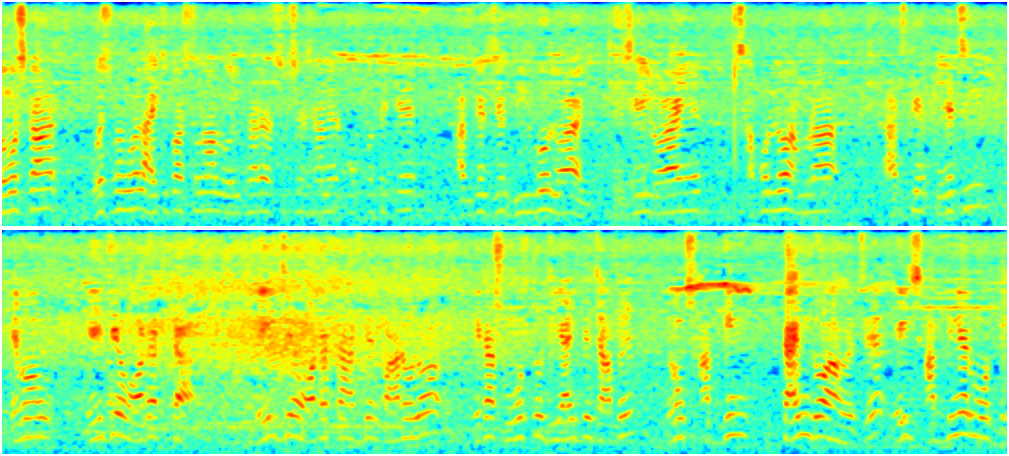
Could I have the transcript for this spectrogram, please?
নমস্কার, West Bengal IT personal welfare অ্যাসোসিয়েশনের পক্ষ থেকে আজকের যে দীর্ঘ লড়াই, সেই লড়াইয়ের সাফল্য আমরা আজকে পেয়েছি এবং এই যে অর্ডারটা, এই যে অর্ডারটা আজকের বার হলো এটা সমস্ত ডিআইতে যাবে এবং সাত দিন টাইম দেওয়া হয়েছে। এই সাত দিনের মধ্যে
